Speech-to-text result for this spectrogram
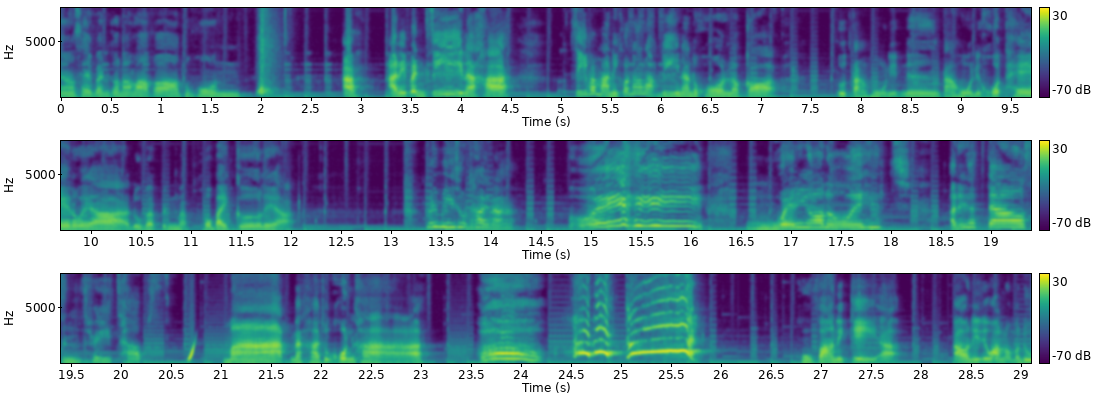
อะใส่แว่นก็น่ารักอะทุกคน อะ อันนี้เป็นจี้นะคะ จี้ประมาณนี้ก็น่ารักดีนะทุกคนแล้วก็ดูต่างหูนิดนึง ต่างหูนี่โคตรเท่เลยอะ ดูแบบเป็นแบบพวกไบเกอร์เลยอะ ไม่มีชุดไทยนะ โอ้ย waiting on a wait อันนี้จะ thousand Tree tops มากนะคะทุกคนค่ะ oh my god หูฟังนี่เก๋อะเอาอันนี้ดีกว่าเหรอมาดู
